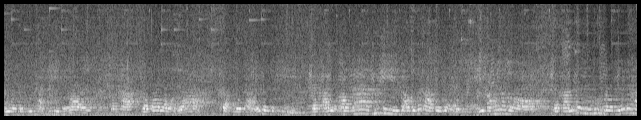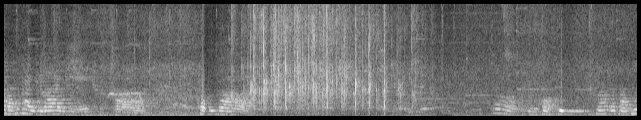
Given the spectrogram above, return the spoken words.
ด้วยเป็นพื้นฐานที่ดีของเรานะคะ แล้วก็เราหวังว่าจะมีโอกาสได้เจอกันอีกนะคะเดี๋ยวคราวหน้าที่ปีจะเอาเป็นตาตัวใหญ่กว่านี้มาให้น้องๆนะคะแล้วก็มีหุ่นยนต์ด้วยนะคะมาที่ไทยไม่ได้วันนี้ค่ะขอบคุณค่ะ ขอบคุณมากนะคะที่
